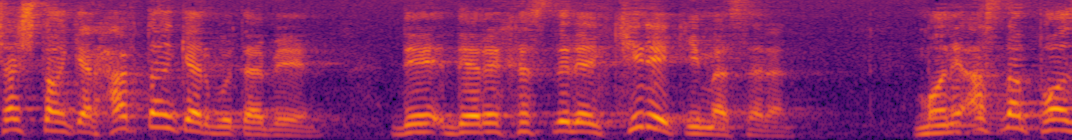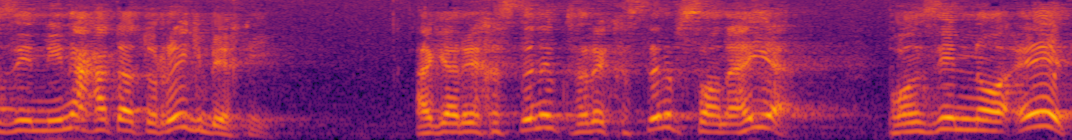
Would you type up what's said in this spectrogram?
ششتان کرد هەفتان کرد بووتە بێ دێرە خستلێ کیرێکی مەسەرەن مانێ ئەسنا پازین نینە حتا تو ڕێک بێخی ئەگەر ڕێخستنە ڕێخستنە بسانە هەیە پانزین نائێت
